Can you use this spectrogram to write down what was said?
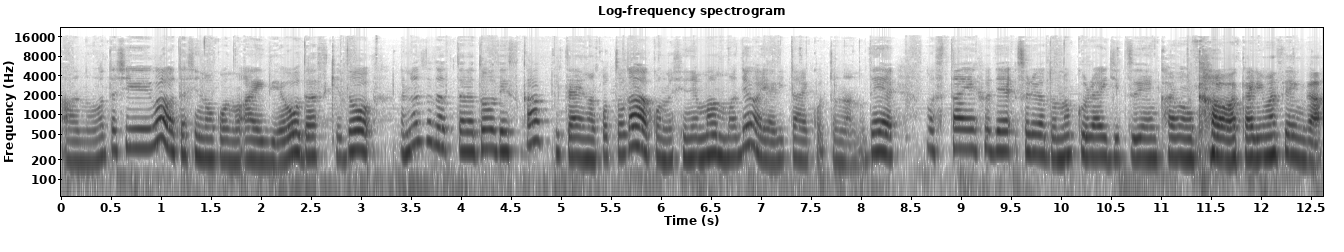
あの私は私のこのアイデアを出すけどあなただったらどうですか？みたいなことがこのシネマンマではやりたいことなので、ま、スタイフでそれがどのくらい実現可能かは分かりませんが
